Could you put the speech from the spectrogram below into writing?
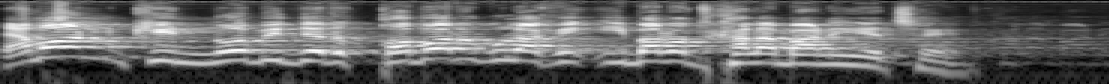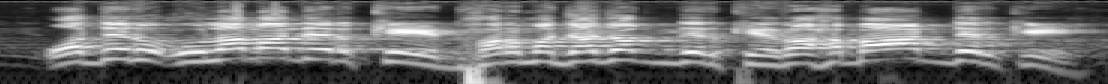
এমনকি নবীদের কবরগুলাকে ইবাদতখানা বানিয়েছে। ওদের ওলামাদেরকে ধর্মযাজকদেরকে, রহবারদেরকে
